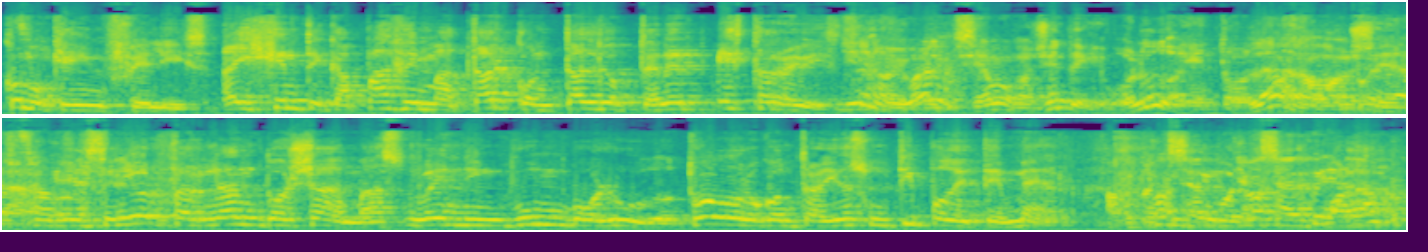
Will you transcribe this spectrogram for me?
¿Cómo que infeliz? Feliz. Hay gente capaz de matar con tal de obtener esta revista. Bueno, igual seamos conscientes que boludo hay en todos lados. o sea, El señor Fernando Llamas no es ningún boludo, todo lo contrario, es un tipo de temer. ¿Qué va a hacer? Aquí tengo ¿Qué va a hacer? Cuidado. Guarda.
